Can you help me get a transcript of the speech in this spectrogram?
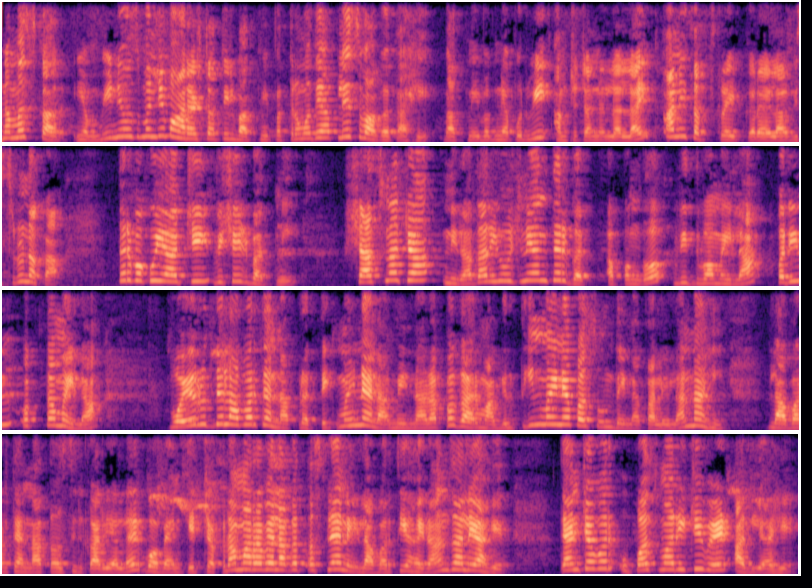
नमस्कार M B news म्हणजे महाराष्ट्रातील बातमीपत्रामध्ये आपले स्वागत आहे. बातमी बघण्यापूर्वी आमच्या चॅनलला लाईक आणि सबस्क्राईब करायला विसरू नका. तर बघूया आजची विशेष बातमी. शासनाच्या निराधार योजनेअंतर्गत अपंग विधवा महिला परिवक्ता महिला वयोवृद्ध लाभार्थ्यांना प्रत्येक महिन्याला मिळणारा पगार मागील तीन महिन्यापासून देण्यात आलेला नाही. लाभार्थ्यांना तहसील कार्यालय व बँकेत चक्रा माराव्या लागत असल्याने लाभार्थी हैराण झाले आहेत. त्यांच्यावर उपासमारीची वेळ आली आहे.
